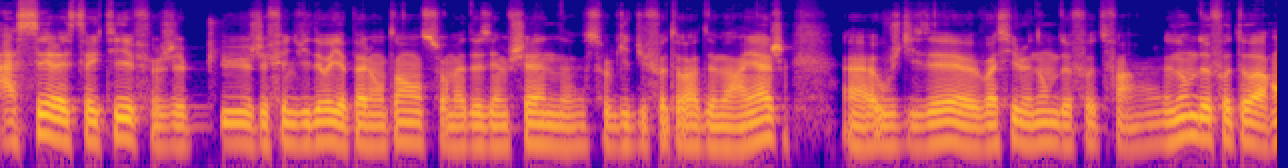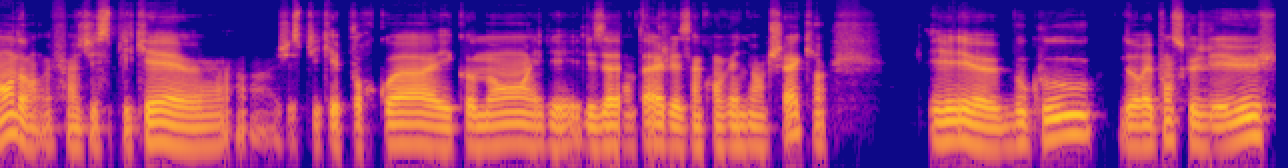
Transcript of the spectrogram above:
assez restrictif. J'ai pu j'ai fait une vidéo il y a pas longtemps sur ma deuxième chaîne, heu, sur le guide du photographe de mariage, heu, où je disais, «Voici le nombre de phot enfin, le nombre de photos à rendre». Enfin, j'expliquais, j'expliquais pourquoi et comment et les avantages, les inconvénients de chaque et beaucoup de réponses que j'ai eues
